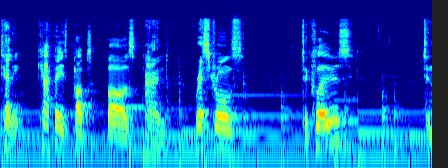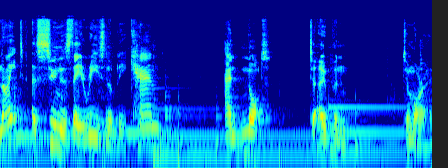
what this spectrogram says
telling cafes, pubs, bars, and restaurants to close tonight as soon as they reasonably can and not to open tomorrow.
